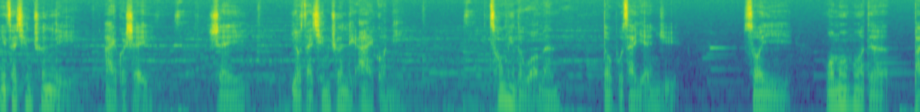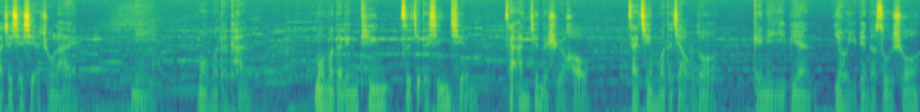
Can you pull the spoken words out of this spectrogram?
你在青春里爱过谁？谁又在青春里爱过你？聪明的我们都不再言语，所以我默默地把这些写出来。你默默地看，默默地聆听自己的心情，在安静的时候。在静默的角落，给你一遍又一遍的诉说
